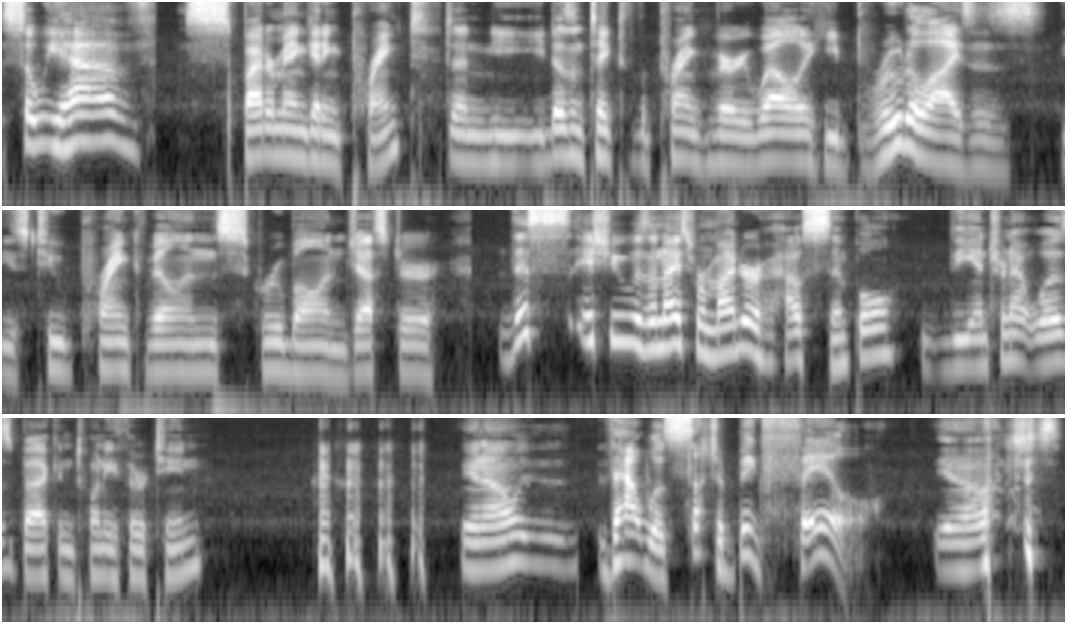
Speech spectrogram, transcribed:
So we have Spider-Man getting pranked, and he, he doesn't take to the prank very well. He brutalizes these two prank villains, Screwball and Jester. This issue is a nice reminder of how simple the internet was back in 2013. you know, that was such a big fail. You know, just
